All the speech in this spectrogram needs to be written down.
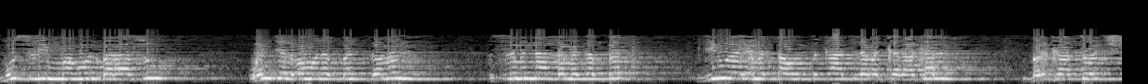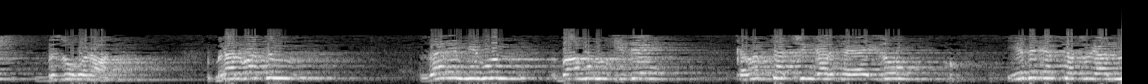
ሙስሊም መሆን በራሱ ወንጀል በሆነበት ዘመን እስልምናን ለመጠበቅ ዲኑ የመጣውን ጥቃት ለመከላከል በርካቶች ብዙ ሆነዋል። ምናልባትም ዛሬም ይሁን በአሁኑ ጊዜ ከመብታችን ጋር ተያይዞ እየተከሰቱ ያሉ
